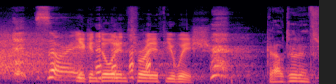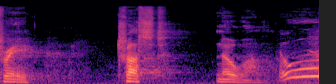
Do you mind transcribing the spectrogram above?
Sorry. you can do it in three if you wish. Okay, I'll do it in three. Trust no one. Ooh.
